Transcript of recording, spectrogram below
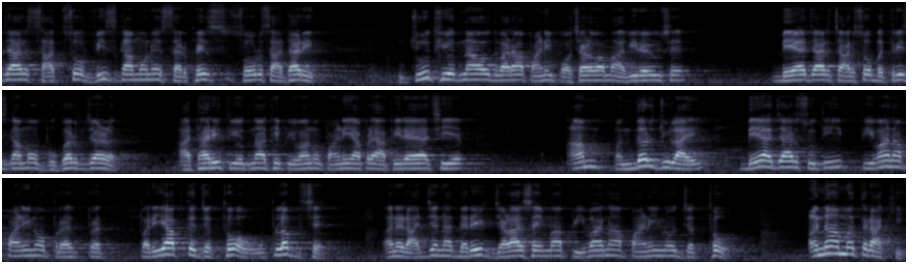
હજાર સાતસો વીસ ગામોને સરફેસ સોર્સ આધારિત જૂથ યોજનાઓ દ્વારા પાણી પહોંચાડવામાં આવી રહ્યું છે. બે હજાર ચારસો બત્રીસ ગામો ભૂગર્ભ જળ આધારિત યોજનાથી પીવાનું પાણી આપણે આપી રહ્યા છીએ. આમ પંદર જુલાઈ બે હજાર સુધી પીવાના પાણીનો પર્યાપ્ત જથ્થો ઉપલબ્ધ છે અને રાજ્યના દરેક જળાશયમાં પીવાના પાણીનો જથ્થો અનામત રાખી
